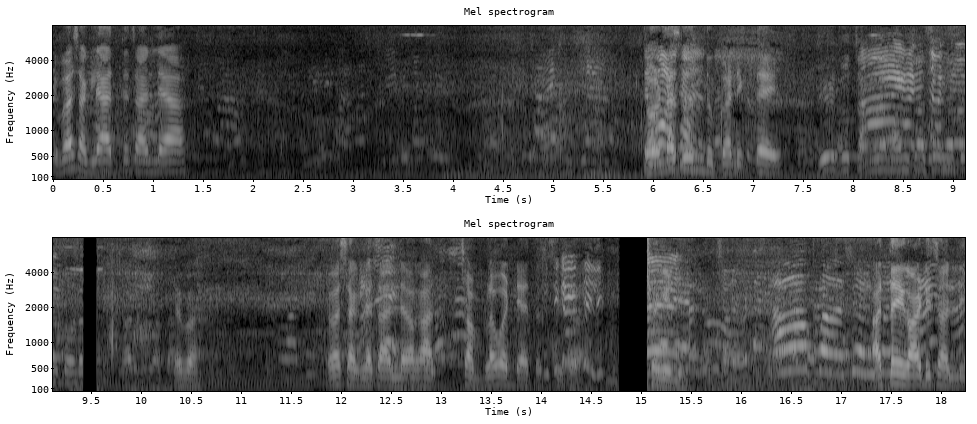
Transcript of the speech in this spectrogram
हे सगळ्या आत्या चालल्या. तोंडातून धुका निघतंय. हे बा हे बा सगळ्या चालल्या बघा संपला बड्डे आता. गेली. आता ही गाडी चालली.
